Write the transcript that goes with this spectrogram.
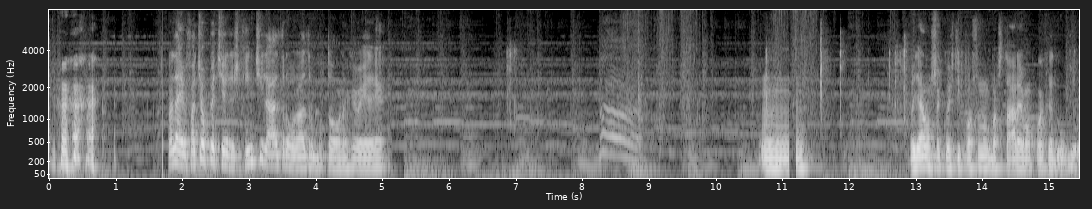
Ma lei, faccio piacere, schinci l'altro l'altro bottone che vede. Mm. Vediamo se questi possono bastare, ma ho qualche dubbio.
